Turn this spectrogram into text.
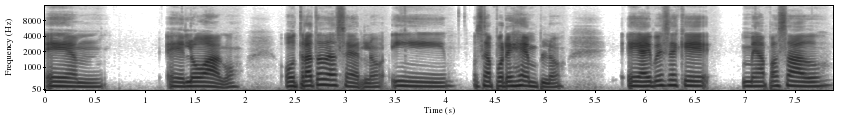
em, eh, lo hago o trato de hacerlo. Y, o sea, por ejemplo, eh, hay veces que me ha pasado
